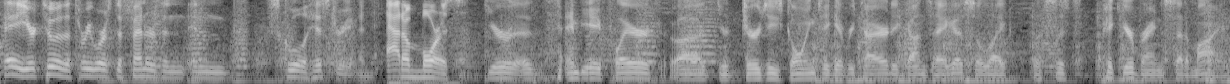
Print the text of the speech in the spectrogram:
hey, you're two of the three worst defenders in, in school history. And Adam Morrison. You're an NBA player. Uh, your jersey's going to get retired at Gonzaga. So, like, let's just pick your brain instead of mine.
